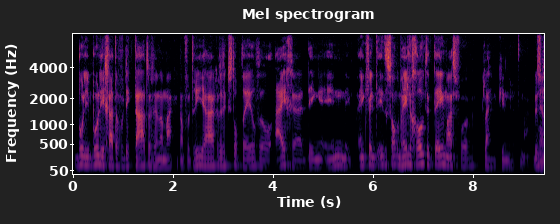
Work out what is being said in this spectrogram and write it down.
Bully Bully gaat over dictators en dan maak ik dan voor driejarigen. Dus ik stop er heel veel eigen dingen in. Ik, en ik vind het interessant om hele grote thema's voor kleine kinderen te maken. Dus, Ja.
